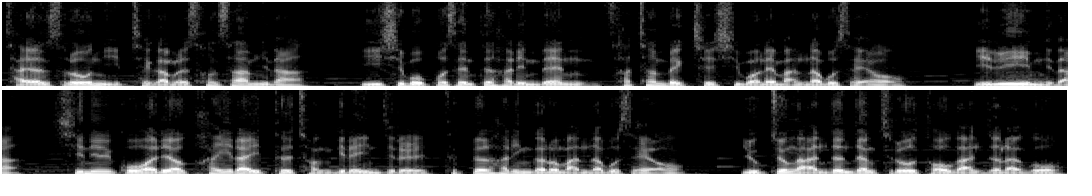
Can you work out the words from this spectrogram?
자연스러운 입체감을 선사합니다. 25% 할인된 4,170원에 만나보세요. 1위입니다. 신일 고화력 하이라이트 전기레인지를 특별 할인가로 만나보세요. 6중 안전장치로 더욱 안전하고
